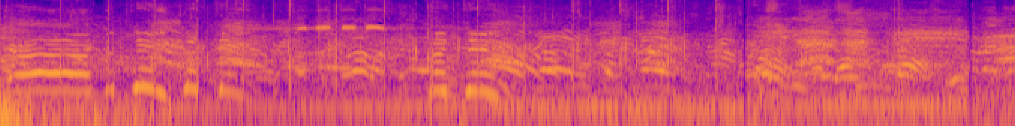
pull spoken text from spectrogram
Yeah, good D, good D.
